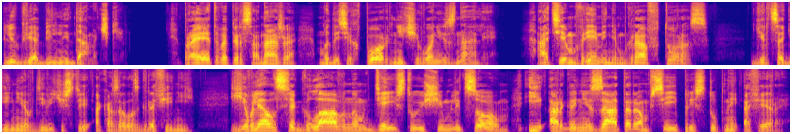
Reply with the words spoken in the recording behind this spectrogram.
любвеобильной дамочки. Про этого персонажа мы до сих пор ничего не знали. А тем временем граф Торос, герцогиня в девичестве оказалась графиней, являлся главным действующим лицом и организатором всей преступной аферы.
